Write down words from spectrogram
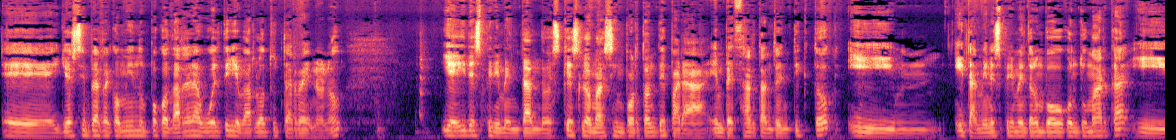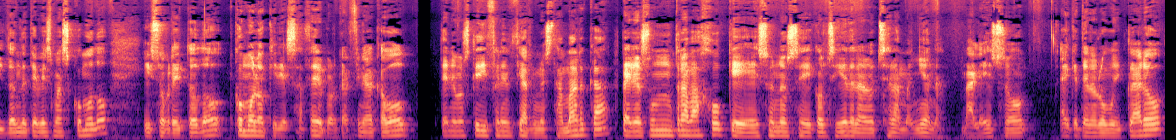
eh, yo siempre recomiendo un poco darle la vuelta y llevarlo a tu terreno, ¿no? Y ir experimentando, es que es lo más importante para empezar tanto en TikTok y, y también experimentar un poco con tu marca y dónde te ves más cómodo y sobre todo cómo lo quieres hacer, porque al fin y al cabo tenemos que diferenciar nuestra marca, pero es un trabajo que eso no se consigue de la noche a la mañana, ¿vale? Eso hay que tenerlo muy claro,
